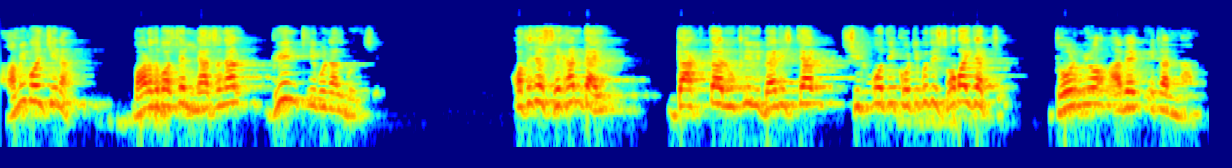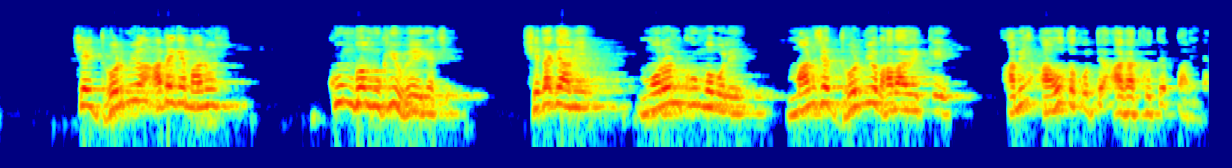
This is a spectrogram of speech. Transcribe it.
আমি বলছি না, ভারতবর্ষের ন্যাশনাল গ্রিন ট্রিব্যুনাল বলছে। অথচ সেখানটাই ডাক্তার, উকিল, ব্যারিস্টার, শিল্পপতি, কোটিপতি সবাই যাচ্ছে। ধর্মীয় আবেগ এটার নাম। সেই ধর্মীয় আবেগে মানুষ কুম্ভমুখী হয়ে গেছে। সেটাকে আমি মরণ কুম্ভ বলে মানুষের ধর্মীয় ভাবাবেগকে আমি আহত করতে আঘাত করতে পারি না।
